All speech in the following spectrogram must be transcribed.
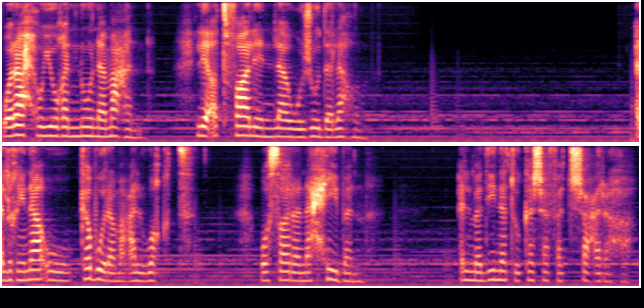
وراحوا يغنون معا لأطفال لا وجود لهم. الغناء كبر مع الوقت وصار نحيبا. المدينة كشفت شعرها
